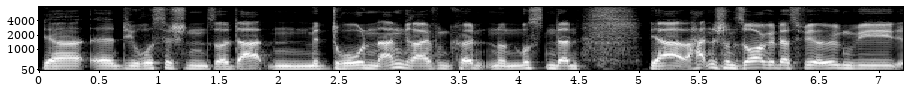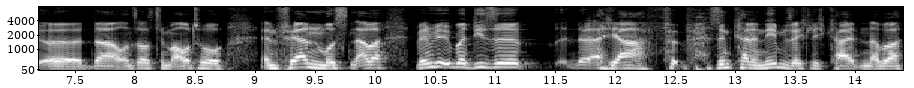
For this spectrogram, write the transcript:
ja äh, die russischen Soldaten mit Drohnen angreifen könnten und mussten dann, ja, hatten schon Sorge, dass wir irgendwie äh, da uns aus dem Auto entfernen mussten. Aber wenn wir über diese äh, ja, sind keine Nebensächlichkeiten, aber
